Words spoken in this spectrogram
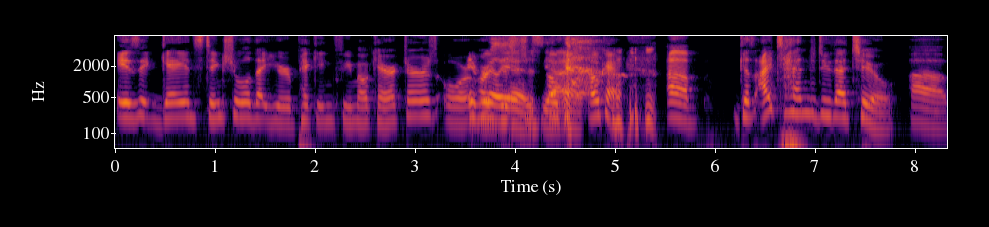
Is it gay instinctual that you're picking female characters, or It or really this is, Just, yeah. Okay, okay. um, because I tend to do that too. Uh,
